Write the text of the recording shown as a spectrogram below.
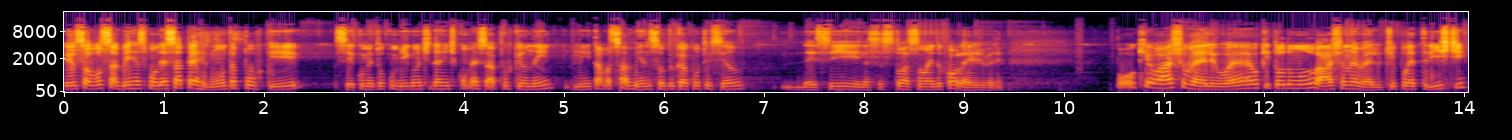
Eu só vou saber responder essa pergunta porque você comentou comigo antes da gente começar, porque eu nem nem estava sabendo sobre o que aconteceu nessa situação aí do colégio, velho. Pô, o que eu acho, velho, é o que todo mundo acha, né, velho? Tipo, é triste.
